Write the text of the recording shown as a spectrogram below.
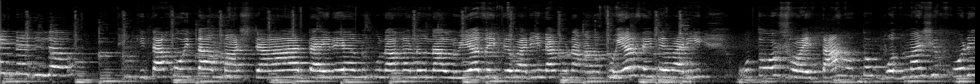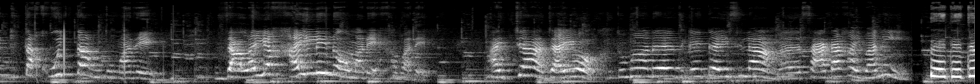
এনে দিল। কিতা কইতাম মাস্টার তাইরে আমি কোনা কানো না লইয়া যাইতে পারি না কোনা কানো থইয়া যাইতে পারি? ও তো শয়তান ও তো বদমাইশি করে কিতা কইতাম তোমারে জ্বালাইয়া খাইলি না আমারে একেবারে আচ্ছা যাই হোক তোমারে জিগাইতে আইছিলাম চাটা খাইবানি পেটে তো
